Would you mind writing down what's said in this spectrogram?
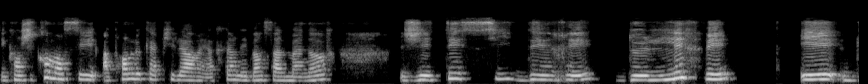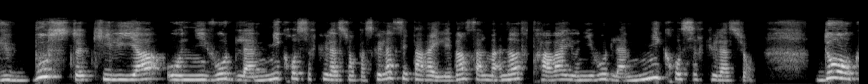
Et quand j'ai commencé à prendre le capillaire et à faire les bains Salmanov, j'étais sidérée de l'effet et du boost qu'il y a au niveau de la microcirculation. Parce que là, c'est pareil, les bains Salmanov travaillent au niveau de la microcirculation. Donc,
